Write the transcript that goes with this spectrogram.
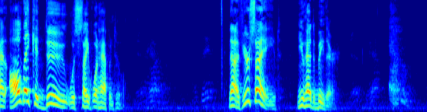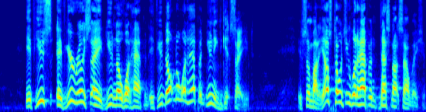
And all they could do was say what happened to them. Now, if you're saved, you had to be there. If, you, if you're really saved, you know what happened. If you don't know what happened, you need to get saved. If somebody else told you what happened, that's not salvation.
